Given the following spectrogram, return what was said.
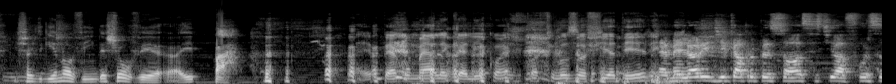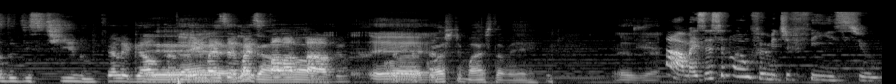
Richard Gere novinho, deixa eu ver. Aí, pá. Aí pega o Malek ali com a, com a filosofia dele. É melhor indicar pro pessoal assistir A Força do Destino, que é legal É, também, mas é mais legal. palatável. É, É, gosto demais também. É. Ah, mas esse não é um filme difícil.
